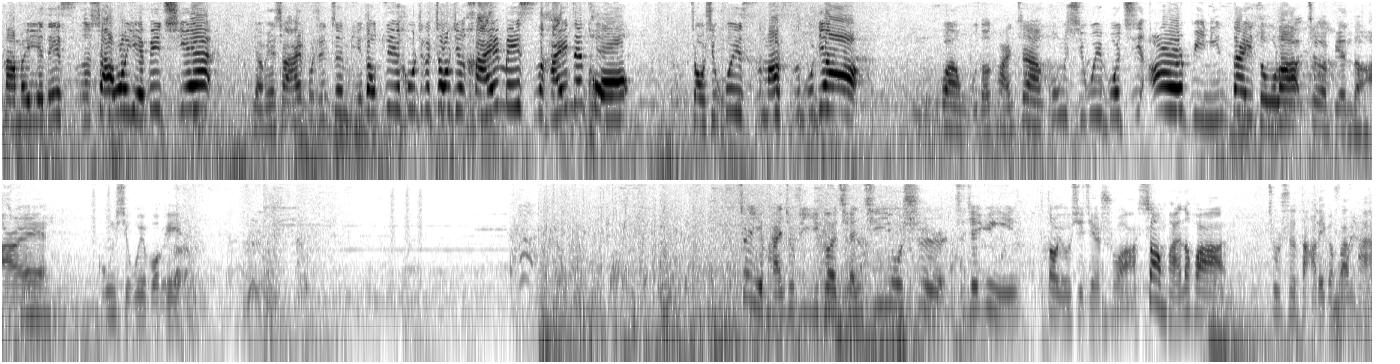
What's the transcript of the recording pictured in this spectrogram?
那么也得死，沙皇也被切，两边伤害不成正比，到最后这个赵信还没死，还在捅，赵信会死吗？死不掉，换五的团战，恭喜微博鸡二比零带走了这边的 RA，恭喜微博给。这一盘就是一个前期优势直接运营到游戏结束啊！上盘的话就是打了一个翻盘，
